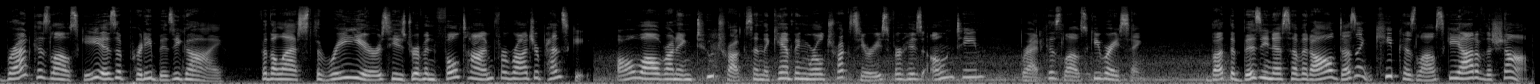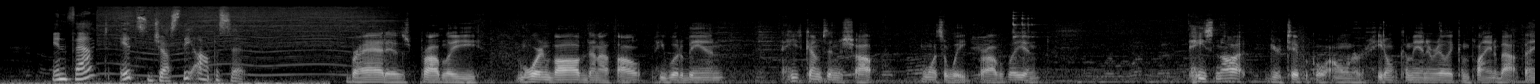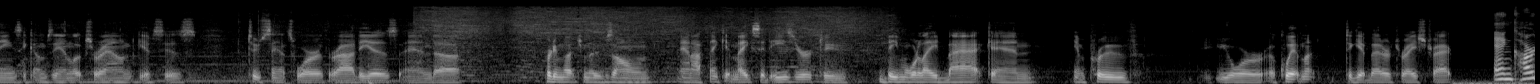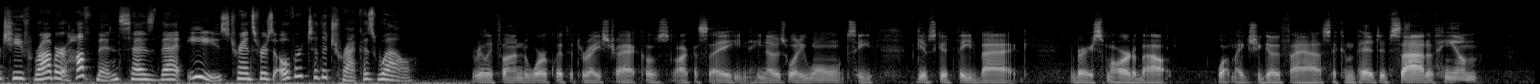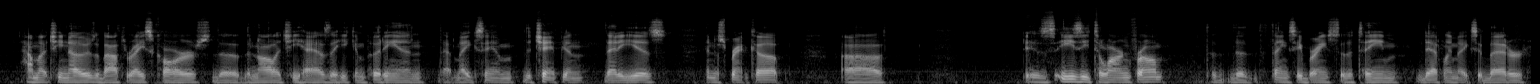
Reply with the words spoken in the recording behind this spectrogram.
Brad Keselowski is a pretty busy guy. For the last three years, he's driven full time for Roger Penske, all while running two trucks in the Camping World Truck Series for his own team, Brad Keselowski Racing. But the busyness of it all doesn't keep Keselowski out of the shop. In fact, it's just the opposite. Brad is probably more involved than I thought he would have been. He comes in the shop once a week probably, and he's not your typical owner. He don't come in and really complain about things. He comes in, looks around, gives his two cents worth or ideas, and uh, pretty much moves on. And I think it makes it easier to be more laid back and improve your equipment to get better at the racetrack. And car chief Robert Huffman says that ease transfers over to the track as well. Really fun to work with at the racetrack because, like I say, he, he knows what he wants, he gives good feedback, very smart about what makes you go fast. The competitive side of him, how much he knows about the race cars, the, the knowledge he has that he can put in that makes him the champion that he is in the Sprint Cup uh, is easy to learn from. The, the, the, things he brings to the team definitely makes it better.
